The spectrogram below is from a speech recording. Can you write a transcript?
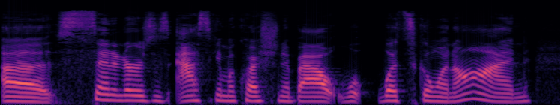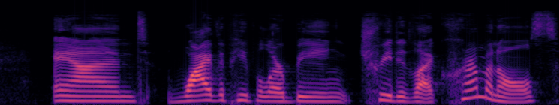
uh, senators is asking him a question about w- what's going on and why the people are being treated like criminals.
